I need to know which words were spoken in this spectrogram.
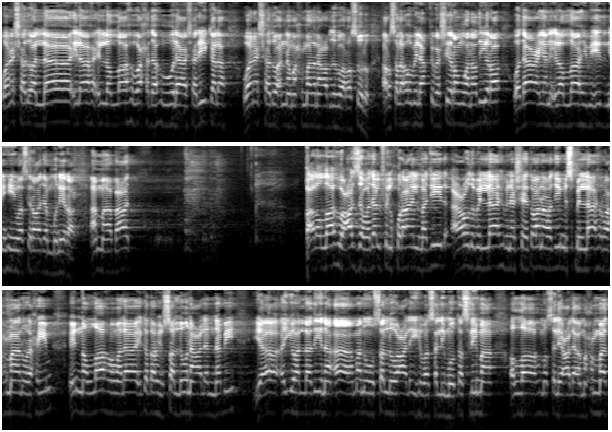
ونشهد ان لا اله الا الله وحده لا شريك له ونشهد ان محمدا عبده ورسوله ارسله بالحق بشيرا ونذيرا وداعيا الى الله باذنه وسراجا منيرا اما بعد قال الله عز وجل في القرآن المجيد أعوذ بالله من الشيطان الرجيم بسم الله الرحمن الرحيم. إن الله وملائكته يصلون على النبي. يا أيها الذين آمنوا صلوا عليه وسلموا تسليما. اللهم صل على محمد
